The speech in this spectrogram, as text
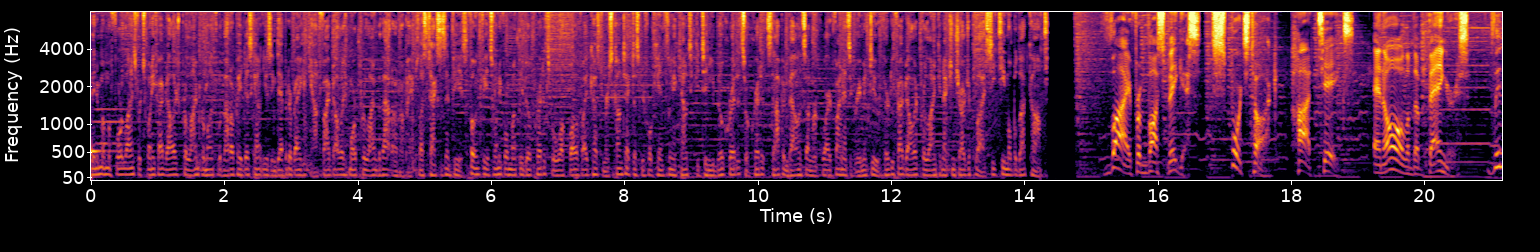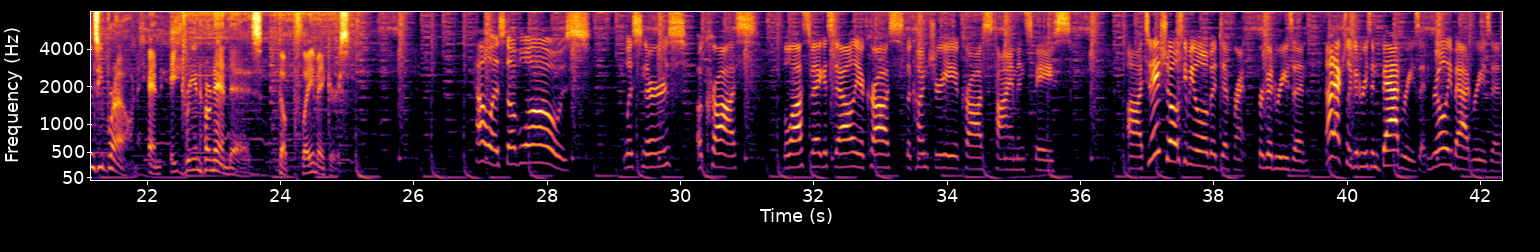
Minimum of four lines for $25 per line per month with auto pay discount using debit or bank account. $5 more per line without auto pay, plus taxes and fees. Phone fee at 24 monthly bill credits for well qualified customers. Contact us before canceling account to continue bill credits or credit stop and balance on required finance agreement due. $35 per line connection charge applies. Ctmobile.com. Live from Las Vegas, sports talk, hot takes, and all of the bangers. Lindsey Brown and Adrian Hernandez, the Playmakers. Hellest of lows, listeners across the Las Vegas Valley, across the country, across time and space. Uh, today's show is going to be a little bit different for good reason. Not actually good reason, bad reason. Really bad reason.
